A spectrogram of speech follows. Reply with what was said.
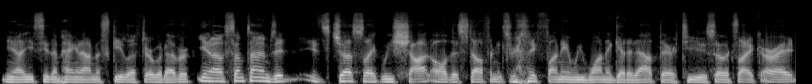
You know, you see them hanging out on a ski lift or whatever. You know, sometimes it it's just like we shot all this stuff and it's really funny and we want to get it out there to you. So it's like, all right,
